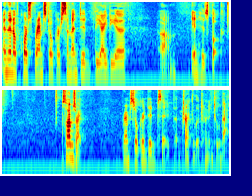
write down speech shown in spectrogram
And then, of course, Bram Stoker cemented the idea um, in his book. So I was right. Bram Stoker did say that Dracula turned into a bat.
